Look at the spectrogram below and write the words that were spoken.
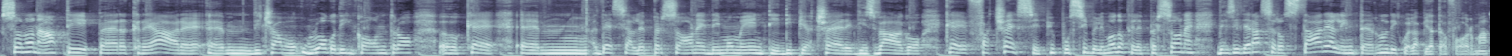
sono nati per creare ehm, diciamo un luogo di incontro eh, che ehm, desse alle persone dei momenti di piacere, di svago, che facesse il più possibile in modo che le persone desiderassero stare all'interno di quella piattaforma.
